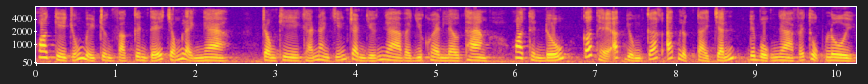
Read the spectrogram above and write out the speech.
Hoa Kỳ chuẩn bị trừng phạt kinh tế chống lại Nga. Trong khi khả năng chiến tranh giữa Nga và Ukraine leo thang, Hoa Thịnh đốn có thể áp dụng các áp lực tài chính để buộc Nga phải thụt lùi.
